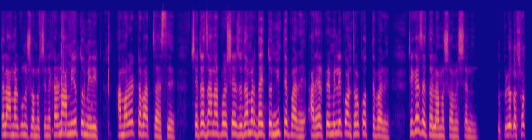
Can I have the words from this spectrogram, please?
তাহলে আমার কোনো সমস্যা নেই। কারণ আমিও তো মেরিট আমারও একটা বাচ্চা আছে। সেটা জানার পর সে যদি আমার দায়িত্ব নিতে পারে আর এর ফ্যামিলি কন্ট্রোল করতে পারে, ঠিক আছে? তাহলে আমার সমস্যা নেই। তো প্রিয় দর্শক,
